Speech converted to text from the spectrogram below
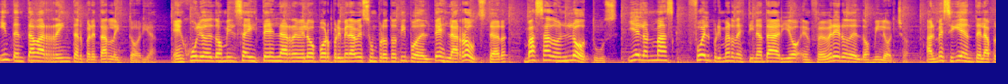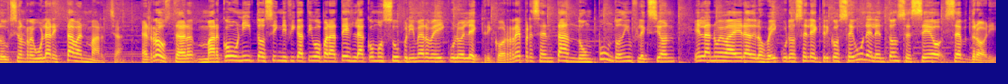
intentaba reinterpretar la historia. En julio del 2006, Tesla reveló por primera vez un prototipo del Tesla Roadster basado en Lotus, y Elon Musk fue el primer destinatario en febrero del 2008. Al mes siguiente, la producción regular estaba en marcha. El Roadster marcó un hito significativo para Tesla como su primer vehículo eléctrico, representando un punto de inflexión en la nueva era de los vehículos eléctricos según el entonces CEO Seb Drory.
